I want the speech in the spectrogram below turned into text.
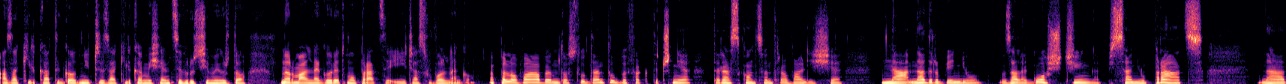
a za kilka tygodni czy za kilka miesięcy wrócimy już do normalnego rytmu pracy i czasu wolnego. Apelowałabym do studentów, by faktycznie teraz skoncentrowali się na nadrobieniu zaległości, na pisaniu prac, na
